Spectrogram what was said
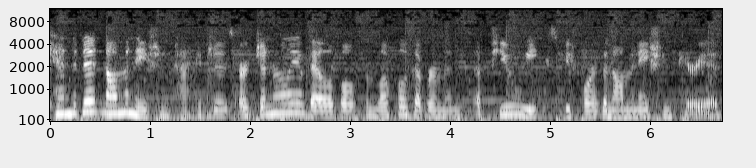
Candidate nomination packages are generally available from local governments a few weeks before the nomination period,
